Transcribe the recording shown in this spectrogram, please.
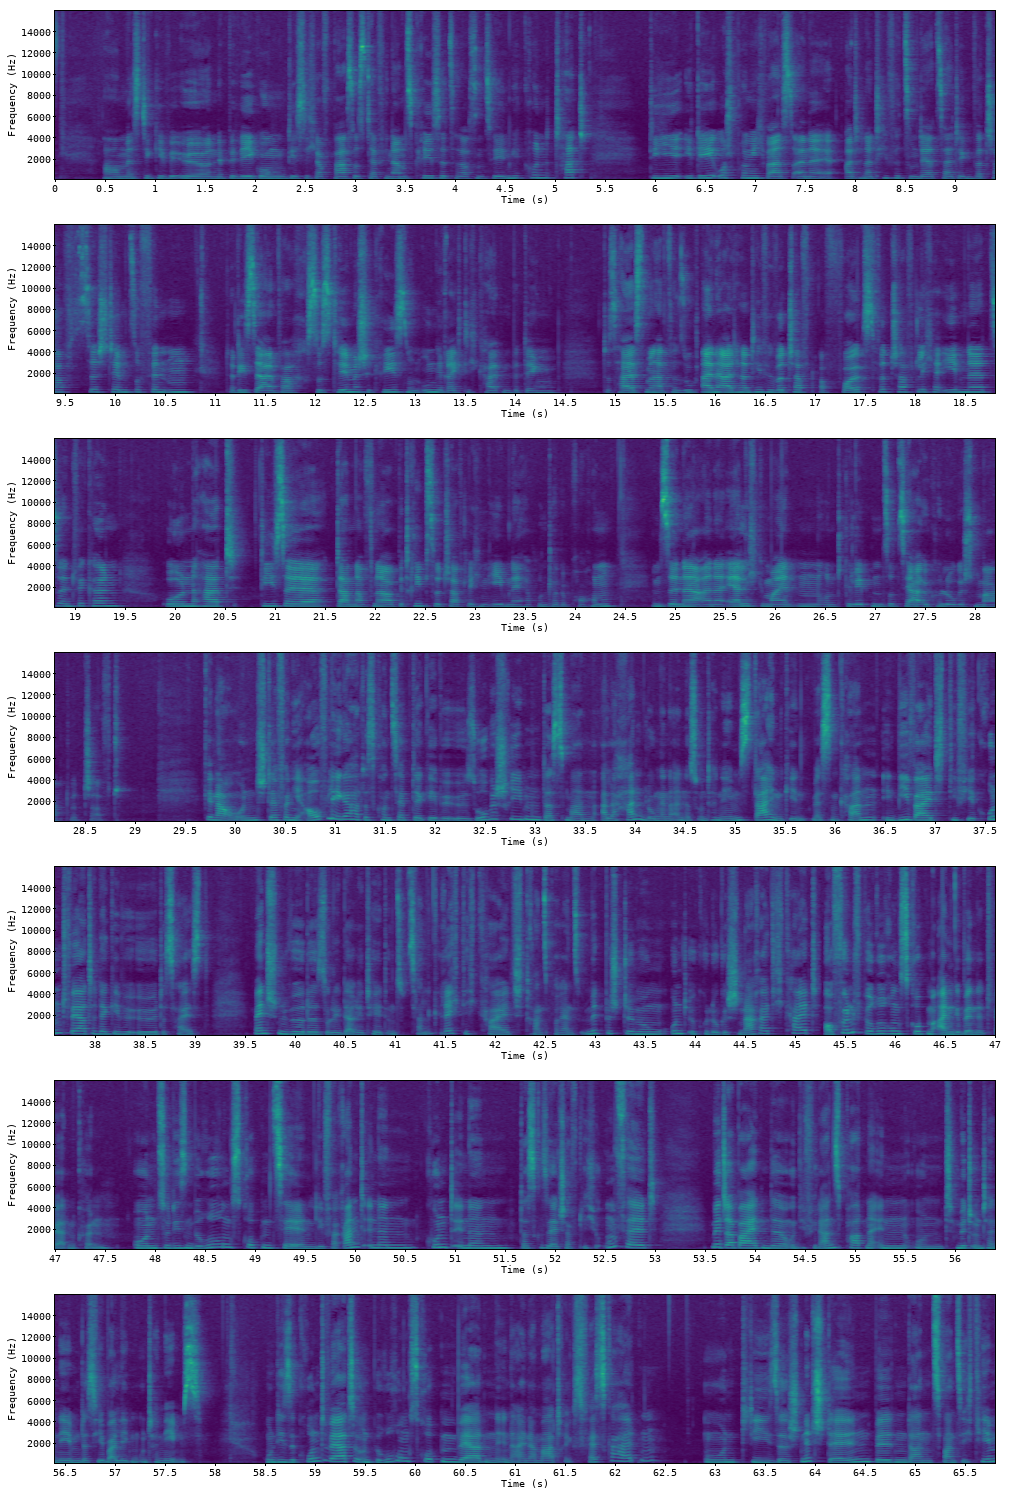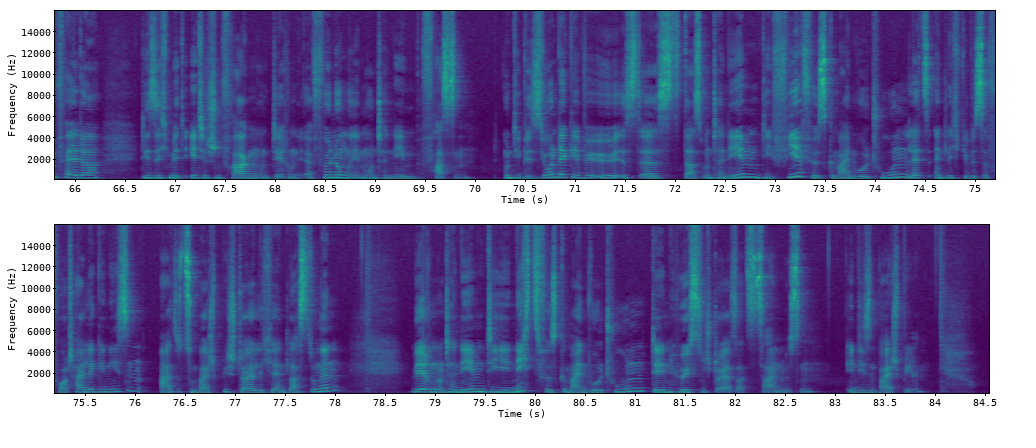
ähm, ist die GWÖ eine Bewegung, die sich auf Basis der Finanzkrise 2010 gegründet hat. Die Idee ursprünglich war es, eine Alternative zum derzeitigen Wirtschaftssystem zu finden, da diese einfach systemische Krisen und Ungerechtigkeiten bedingt. Das heißt, man hat versucht, eine alternative Wirtschaft auf volkswirtschaftlicher Ebene zu entwickeln und hat diese dann auf einer betriebswirtschaftlichen Ebene heruntergebrochen, im Sinne einer ehrlich gemeinten und gelebten sozialökologischen Marktwirtschaft. Genau, und Stefanie Aufleger hat das Konzept der GWÖ so beschrieben, dass man alle Handlungen eines Unternehmens dahingehend messen kann, inwieweit die vier Grundwerte der GWÖ, das heißt Menschenwürde, Solidarität und soziale Gerechtigkeit, Transparenz und Mitbestimmung und ökologische Nachhaltigkeit, auf fünf Berührungsgruppen angewendet werden können. Und zu diesen Berührungsgruppen zählen Lieferantinnen, Kundinnen, das gesellschaftliche Umfeld, Mitarbeitende und die Finanzpartnerinnen und Mitunternehmen des jeweiligen Unternehmens. Und diese Grundwerte und Berührungsgruppen werden in einer Matrix festgehalten. Und diese Schnittstellen bilden dann 20 Themenfelder, die sich mit ethischen Fragen und deren Erfüllung im Unternehmen befassen. Und die Vision der GWÖ ist es, dass Unternehmen, die viel fürs Gemeinwohl tun, letztendlich gewisse Vorteile genießen, also zum Beispiel steuerliche Entlastungen, während Unternehmen, die nichts fürs Gemeinwohl tun, den höchsten Steuersatz zahlen müssen. In diesem Beispiel.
